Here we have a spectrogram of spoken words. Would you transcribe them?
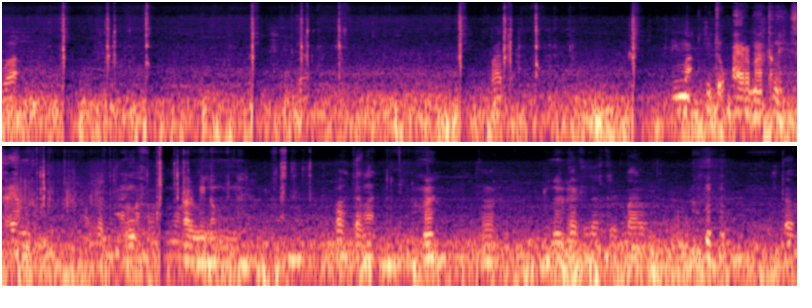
Dua. Tiga. Empat. Lima. Itu air matang ya, sayang bro. Ntar minum ini. Oh, jangan. Hah? Jangan. Nah, Kita kita kebal. Tuh.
